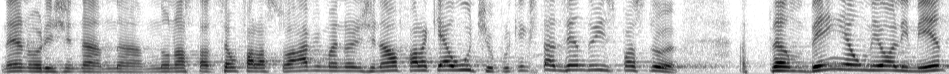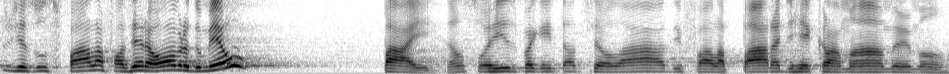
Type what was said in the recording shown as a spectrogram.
Né, no, original, na, no nossa tradução fala suave, mas no original fala que é útil. Por que, que está dizendo isso, pastor? Também é o meu alimento, Jesus fala, fazer a obra do meu Pai. Dá um sorriso para quem está do seu lado e fala: para de reclamar, meu irmão.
